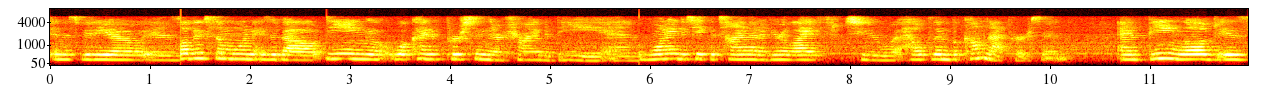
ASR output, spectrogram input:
in this video is loving someone is about seeing what kind of person they're trying to be and wanting to take the time out of your life to help them become that person. And being loved is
